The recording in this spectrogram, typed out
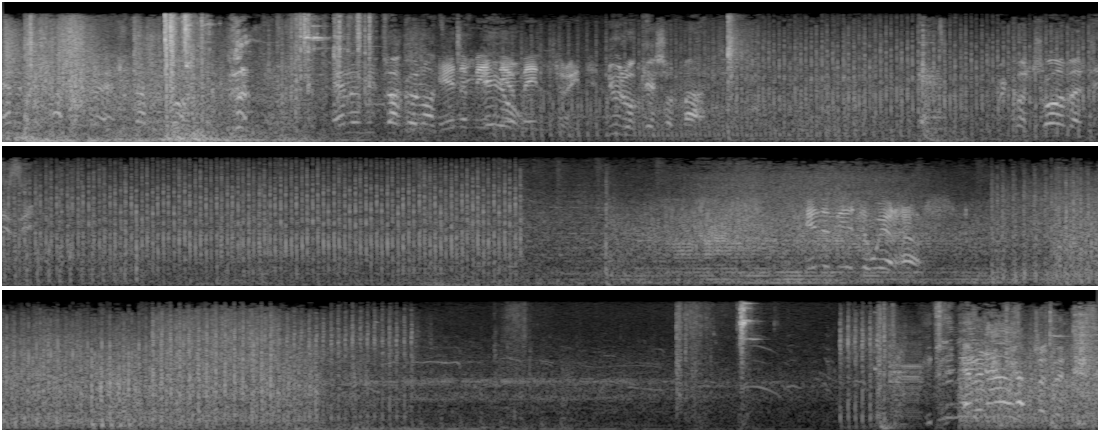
Enemy passenger, stepping up. Enemy juggernaut Enemy AO. near Main Street. New location marked. We control the DZ. Enemy at the warehouse. Enemy captured the DZ.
